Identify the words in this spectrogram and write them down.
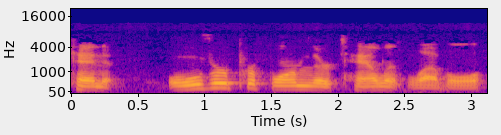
can overperform their talent level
